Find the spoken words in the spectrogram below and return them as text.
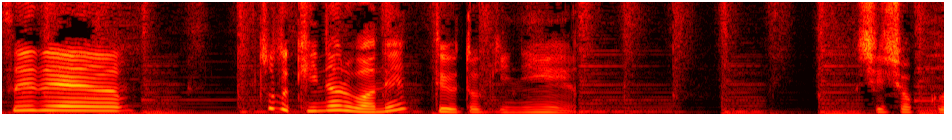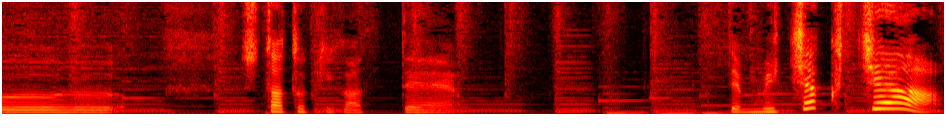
それで、ちょっと気になるわねっていう時に、試食した時があって、で、めちゃくちゃ、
